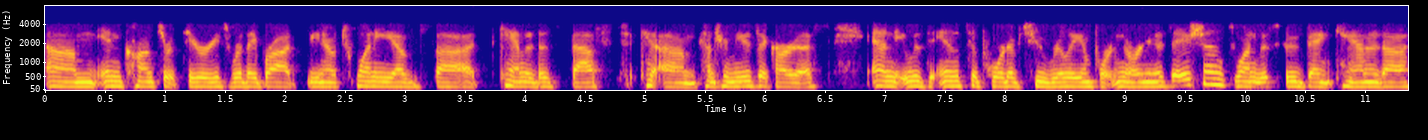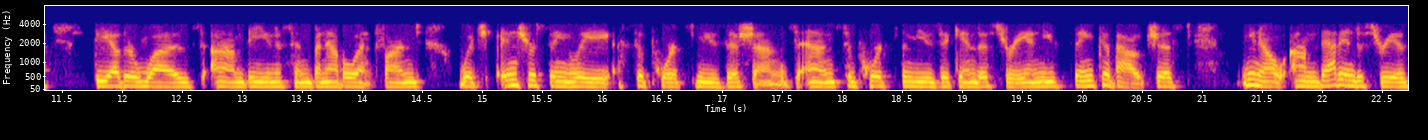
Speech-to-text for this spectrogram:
um, in concert series where they brought you know 20 of uh, Canada's best um, country music artists, and it was in support of two really important organizations. One was Food Bank Canada. The other was um, the Unison Benevolent Fund, which interestingly supports musicians and supports the music industry. And you think about just you know, um, that industry has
